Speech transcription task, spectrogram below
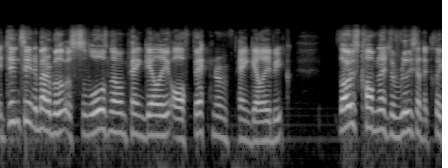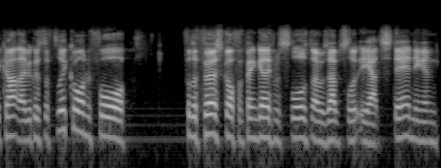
it didn't seem to matter whether it was Solorzano and Pengelly or Fechner and Pengelly. Those combinations are really starting to click, aren't they? Because the flick on for for the first goal for Pengelly from Solorzano was absolutely outstanding, and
